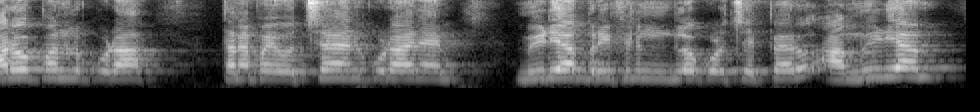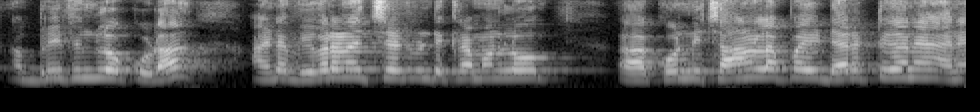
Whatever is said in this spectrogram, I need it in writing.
ఆరోపణలు కూడా తనపై వచ్చాయని కూడా ఆయన మీడియా బ్రీఫింగ్లో కూడా చెప్పారు. ఆ మీడియా బ్రీఫింగ్లో కూడా అంటే వివరణ ఇచ్చేటువంటి క్రమంలో కొన్ని ఛానళ్ళపై డైరెక్ట్గానే ఆయన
